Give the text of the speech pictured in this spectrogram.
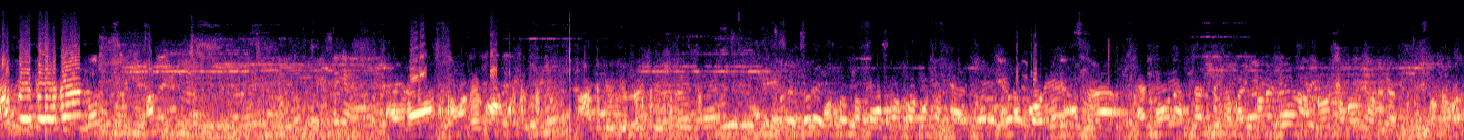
আপনারা চলে যান ভাইরা আমাদের কর্মসূচি আজকের জন্য শেষ হয়েছে অত্যন্ত প্রখর কর্মসূচি আসবে এটা পরে আপনারা এখন আস্তে আস্তে সবাই চলে যান আমরাও সবাই চলে যাচ্ছি ধন্যবাদ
